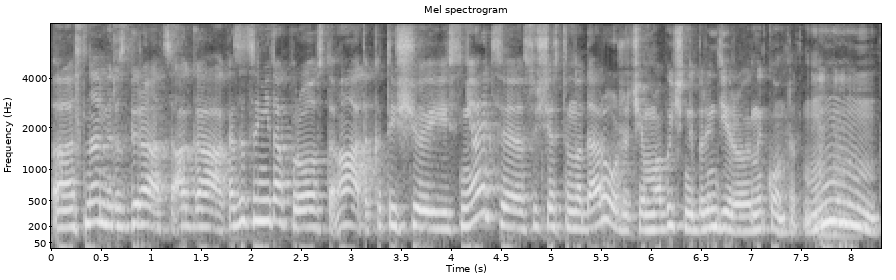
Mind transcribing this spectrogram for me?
э, с нами разбираться. Ага, оказывается, не так просто. А, так это еще и снять существенно дороже, чем обычный брендированный контент. М.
